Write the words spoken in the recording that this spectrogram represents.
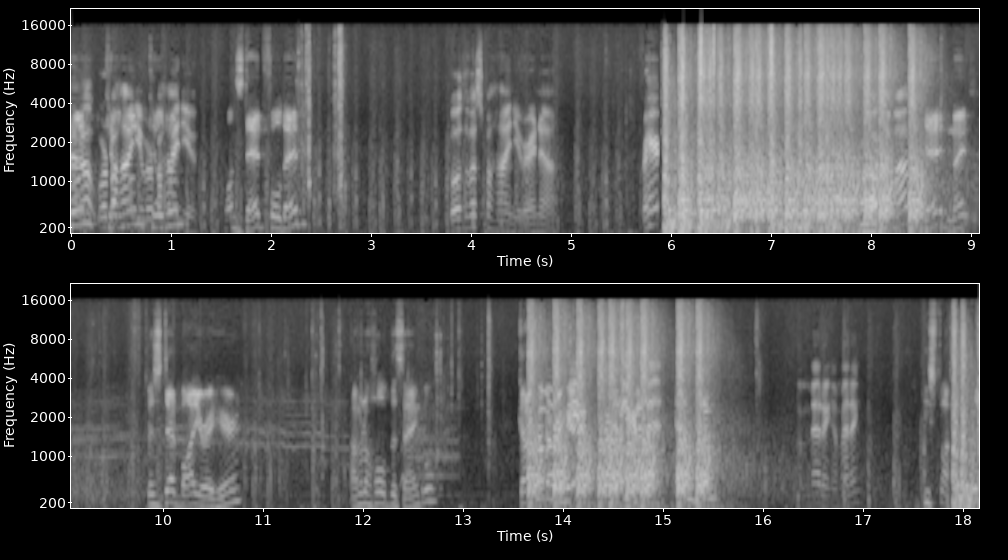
no, no, one, we're killed behind you, we're killed behind one. you. One's dead, full dead. Both of us behind you right now. Right here. Oh, up. Dead, nice. There's a dead body right here. I'm gonna hold this angle. Guy coming right here. Right here. Hit him, hit him. I'm medding, I'm medding. He's fucking lit.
